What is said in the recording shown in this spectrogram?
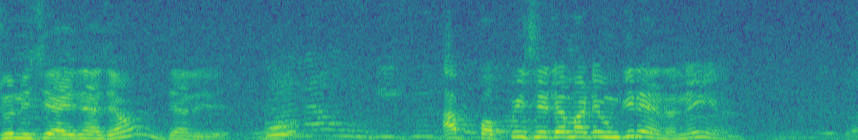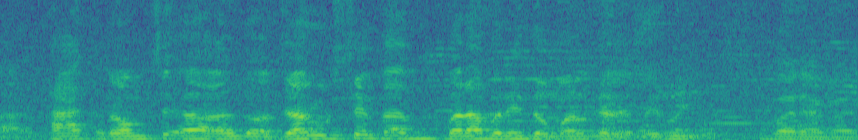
જો નીચે આવી ના જાઓ ત્યાં લીધે આ પપ્પી સેટા માટે ઊંઘી રહ્યા ને નહીં? થાક રમશે હજાર ઉઠશે ને ત્યાં બરાબરની ધમાલ કરે પછી સુઈ જશે. બરાબર.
